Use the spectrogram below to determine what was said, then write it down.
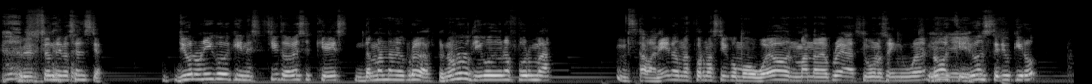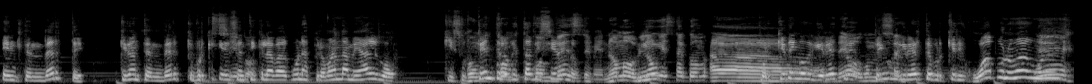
presunción de inocencia. Yo lo único que necesito a veces que es, da- mándame pruebas, pero no lo digo de una forma sabanera, una forma así como, weón, mándame pruebas, si vos no sabés ninguna. No, es que yo en serio quiero entenderte. Quiero entender que por qué quieres Sí, sentir po. que las vacunas, pero mándame algo que sustente Con- lo que estás diciendo. Convénceme, no me obligues a, com- a- ¿Por qué tengo que creerte? Debo Tengo que creerte porque eres guapo nomás, weón. Eh,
